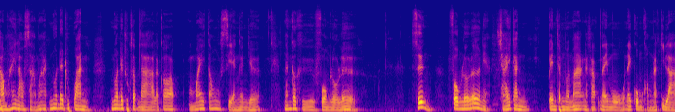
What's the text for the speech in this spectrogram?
ทำให้เราสามารถนวดได้ทุกวัน นวดได้ทุกสัปดาห์ แล้วก็ไม่ต้องเสียเงินเยอะ นั่นก็คือโฟมโรลเลอร์ซึ่งโฟมโรลเลอร์เนี่ยใช้กัน เป็นจำนวนมากนะครับในหมู่ในกลุ่มของนักกีฬา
